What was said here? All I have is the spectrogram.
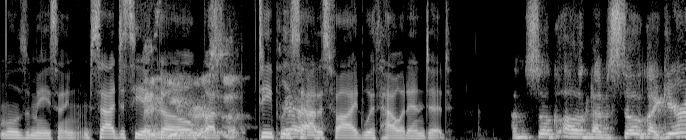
It was amazing. I'm sad to see it Thank go, you, but deeply Yeah. satisfied with how it ended. I'm so oh, I'm so like you're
